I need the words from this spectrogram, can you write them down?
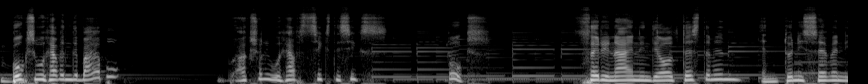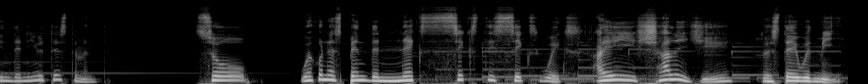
books we have in the Bible? Actually, we have 66 books. 39 in the Old Testament and 27 in the New Testament. So we're going to spend the next 66 weeks. I challenge you to stay with me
